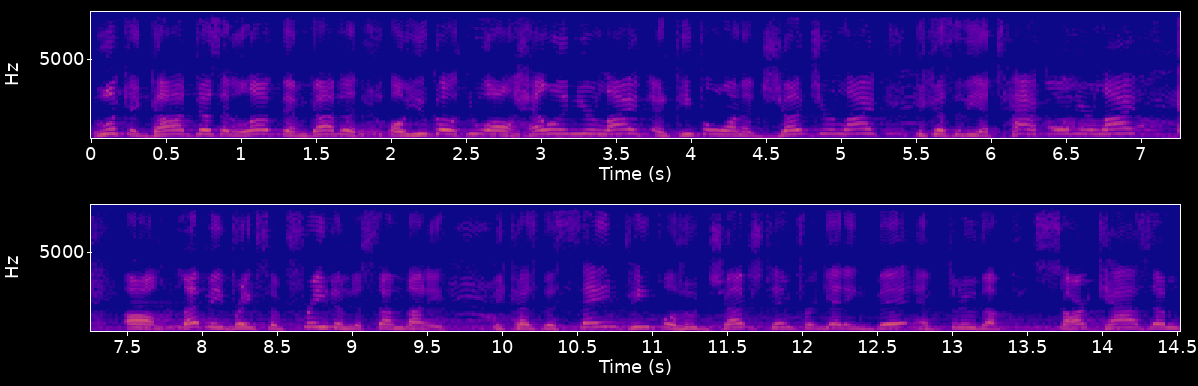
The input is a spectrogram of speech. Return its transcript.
Look at God doesn't love them. God does, oh, you go through all hell in your life and people want to judge your life because of the attack on your life. Oh, let me bring some freedom to somebody because the same people who judged him for getting bit and threw the sarcasm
